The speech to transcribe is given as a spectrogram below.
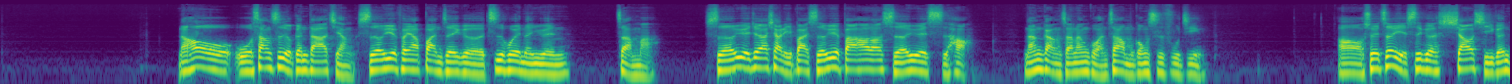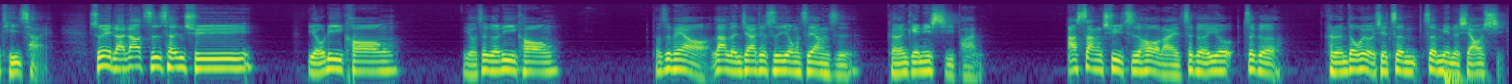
然后我上次有跟大家讲，十二月份要办这个智慧能源展嘛，十二月就要下礼拜，十二月八号到十二月十号，南港展览馆在我们公司附近。哦，所以这也是个消息跟题材。所以来到支撑区有利空，有这个利空，投资朋友，那人家就是用这样子，可能给你洗盘。啊、上去之后来，这个又这个可能都会有些正正面的消息，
